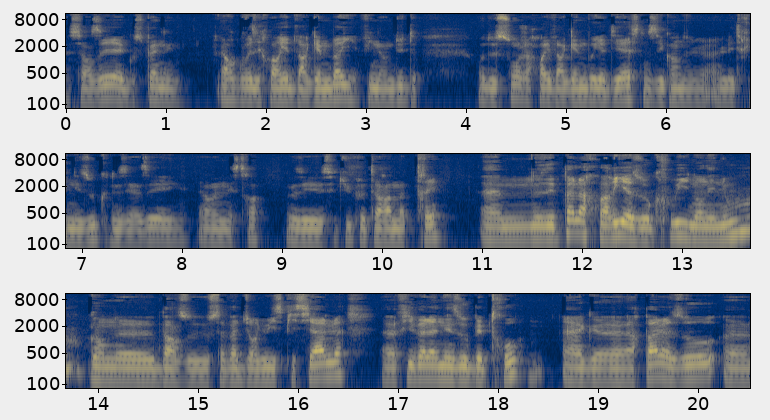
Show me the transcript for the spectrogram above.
a seurze hag ouspen e ar gouaz e c'hoariet var Game Boy, fin an dud o de sonj ar c'hoari var Game Boy a DS, neuze gant euh, letrinezouk, neuze aze e ar. Neuze setu klot ar a matre. Euh, neuze pal ar c'hoari a zo kroui nan enou, gant euh, barz euh, sava durioù ispicial, euh, fival a nezo bep tro, hag euh, ar pal a zo euh,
